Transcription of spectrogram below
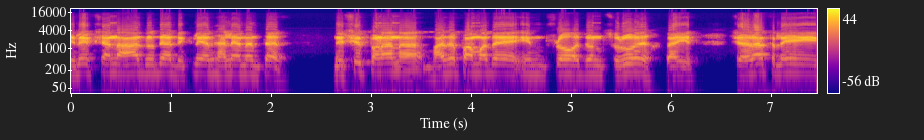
इलेक्शन आज उद्या डिक्लेअर झाल्यानंतर निश्चितपणानं भाजपामध्ये इनफ्लो अजून सुरू राहील. शहरातले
